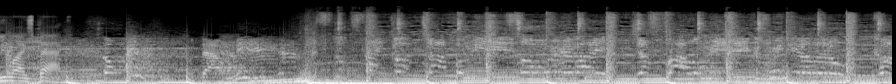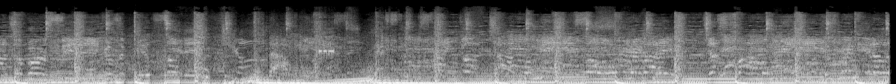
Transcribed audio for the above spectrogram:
Eli's back.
